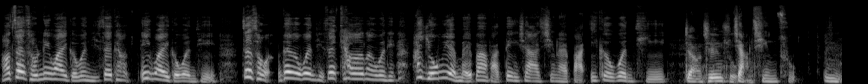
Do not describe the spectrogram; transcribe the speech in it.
然后再从另外一个问题再跳另外一个问题，再从那个问题再跳到那个问题，他永远没办法定下心来把一个问题讲清楚，讲清楚。嗯，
